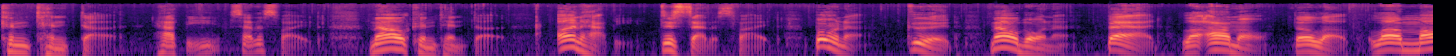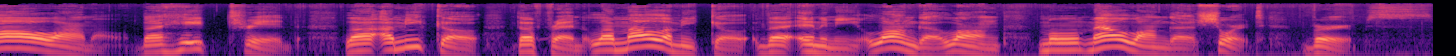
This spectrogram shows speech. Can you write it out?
Contenta, happy, satisfied. Malcontenta, unhappy, dissatisfied. Bona, good. Malbona, bad. La amo, the love. La malamo, the hatred. La amico, the friend. La malamico, the enemy. Longa, long. Mal longa, short. Verbs.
